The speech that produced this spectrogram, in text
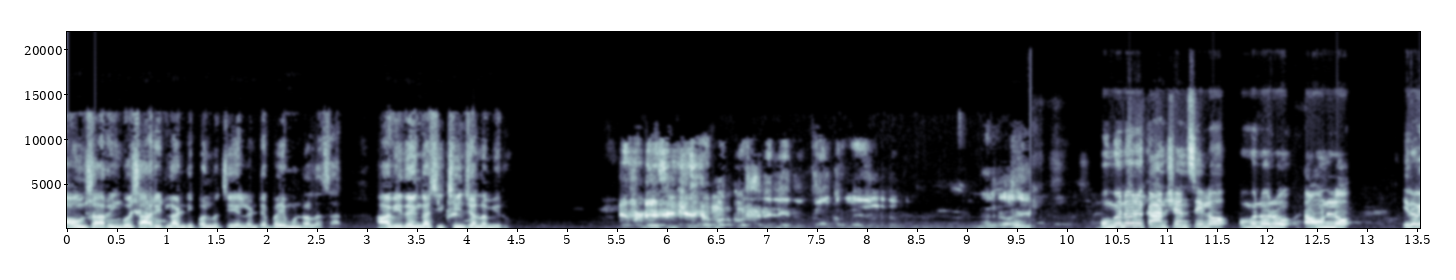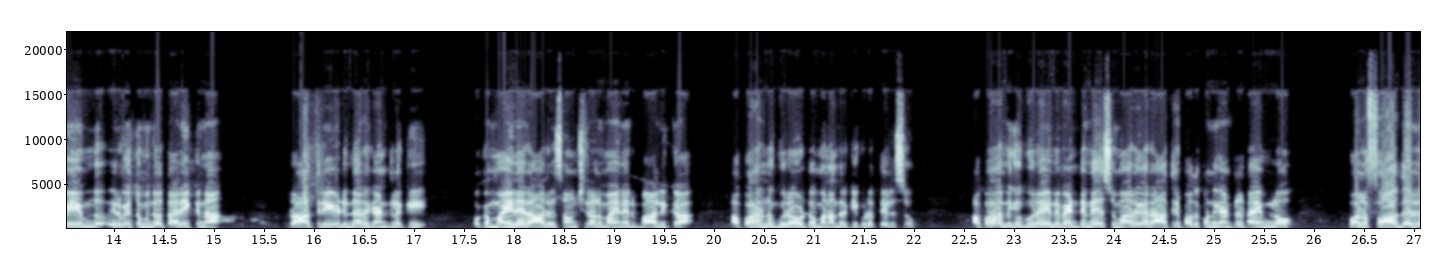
అవును సార్ ఇంకోసారి ఇట్లాంటి పనులు చేయాలంటే భయం ఉండాలి సార్? ఆ విధంగా శిక్షించాల మీరు? పుంగనూరు కాన్స్టిట్యున్సీలో పుంగనూరు టౌన్లో ఇరవై ఎనిమిదో ఇరవై తొమ్మిదో తారీఖున రాత్రి ఏడున్నర గంటలకి ఒక మైనర్ ఆరు సంవత్సరాల మైనర్ బాలిక అపహరణకు గురవటం మనందరికీ కూడా తెలుసు. అపహరణకు గురైన వెంటనే సుమారుగా రాత్రి పదకొండు గంటల టైంలో వాళ్ళ ఫాదర్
